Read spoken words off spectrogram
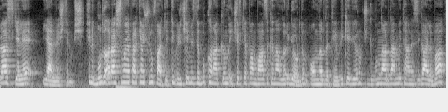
rastgele yerleştirmiş. Şimdi burada araştırma yaparken şunu fark ettim. Ülkemizde bu konu hakkında içerik yapan bazı kanalları gördüm. Onları da tebrik ediyorum. Çünkü bunlardan bir tanesi galiba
